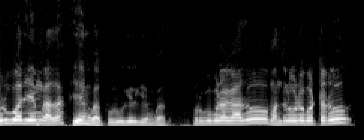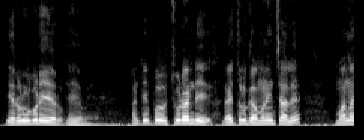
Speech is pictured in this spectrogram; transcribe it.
పురుగు అది ఏం కాదా? ఏం కాదు పురుగు గిరుగు ఏం కాదు. పురుగు కూడా కాదు మందులు కూడా కొట్టరు ఎరువులు కూడా వేయరు. అంటే ఇప్పుడు చూడండి రైతులు గమనించాలి మనం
